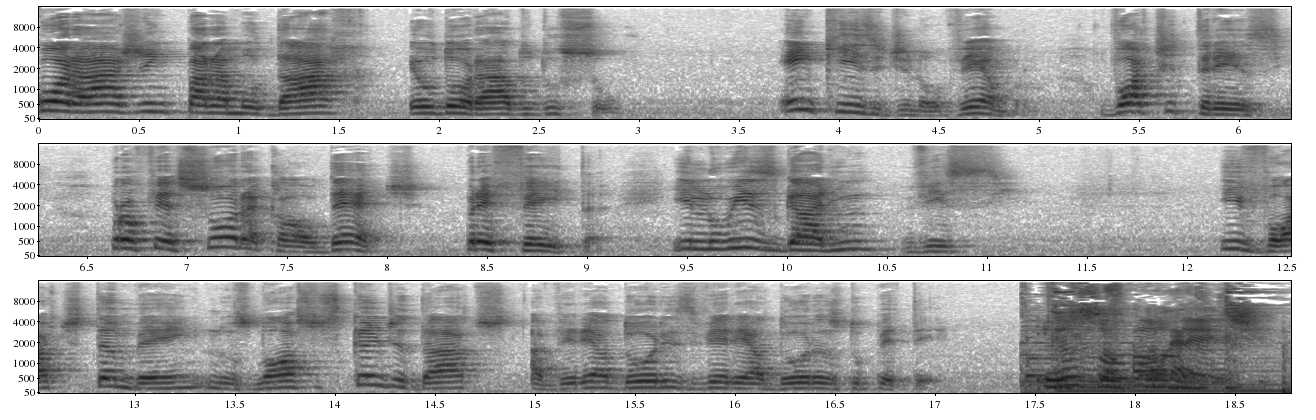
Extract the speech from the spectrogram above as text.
Coragem para mudar Eldorado do Sul. Em 15 de novembro, vote 13. Professora Claudete, prefeita, e Luiz Garim, vice. E vote também nos nossos candidatos a vereadores e vereadoras do PT. Eu sou Claudete.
